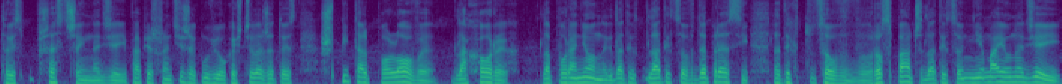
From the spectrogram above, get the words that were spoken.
to jest przestrzeń nadziei. Papież Franciszek mówił o Kościele, że to jest szpital polowy dla chorych, dla poranionych, dla tych, dla tych, co w depresji, dla tych, co w rozpaczy, dla tych, co nie mają nadziei.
